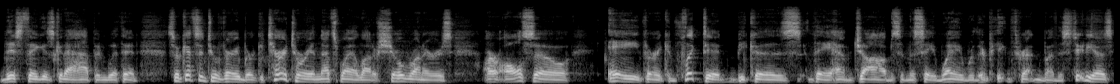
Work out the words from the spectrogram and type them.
this thing is going to happen with it. So it gets into a very murky territory. And that's why a lot of showrunners are also a very conflicted because they have jobs in the same way where they're being threatened by the studios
